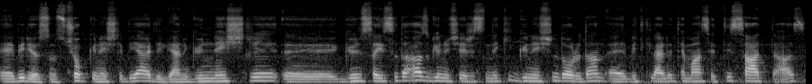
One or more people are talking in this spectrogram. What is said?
e, biliyorsunuz çok güneşli bir yer değil. Yani güneşli e, gün sayısı da az gün içerisindeki güneşin doğrudan e, bitkilerle temas ettiği saat de az.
